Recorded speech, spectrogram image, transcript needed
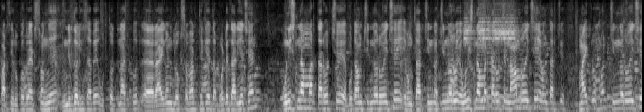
প্রার্থী রূপক রায়ের সঙ্গে। নির্দল হিসাবে উত্তর দিনাজপুর রায়গঞ্জ লোকসভার থেকে ভোটে দাঁড়িয়েছেন। উনিশ নাম্বার তার হচ্ছে বোটাম চিহ্ন রয়েছে এবং তার চিহ্ন চিহ্ন উনিশ নাম্বার তার হচ্ছে নাম রয়েছে এবং তার মাইক্রোফোন চিহ্ন রয়েছে।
